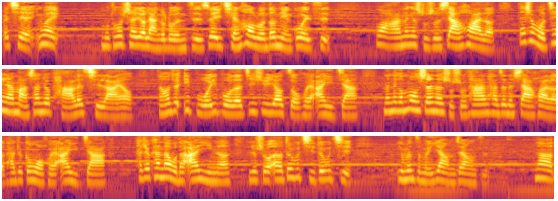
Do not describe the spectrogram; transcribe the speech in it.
而且因为摩托车有两个轮子，所以前后轮都碾过一次。哇，那个叔叔吓坏了，但是我竟然马上就爬了起来哦，然后就一跛一跛的继续要走回阿姨家。那那个陌生的叔叔他他真的吓坏了，他就跟我回阿姨家，他就看到我的阿姨呢，他就说呃对不起对不起，你们怎么样这样子？那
